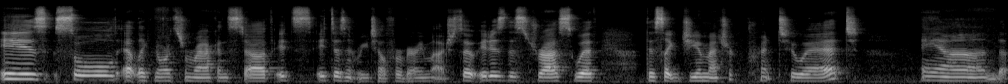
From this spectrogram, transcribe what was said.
is sold at like Nordstrom Rack and stuff. It's It doesn't retail for very much. So it is this dress with this like geometric print to it. And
